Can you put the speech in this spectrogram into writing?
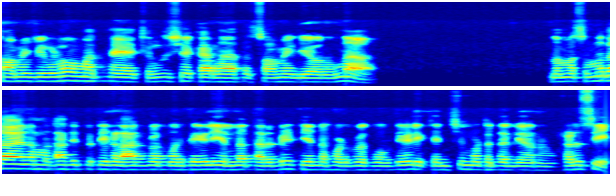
ಸ್ವಾಮೀಜಿಗಳು ಮತ್ತೆ ಚಂದ್ರಶೇಖರನಾಥ ಸ್ವಾಮೀಜಿ ಅವರನ್ನ ನಮ್ಮ ಸಮುದಾಯದ ಮಠಾಧಿಪತಿಗಳಾಗ್ಬೇಕು ಅಂತ ಹೇಳಿ ಎಲ್ಲ ತರಬೇತಿಯನ್ನ ಕೊಡ್ಬೇಕು ಅಂತ ಹೇಳಿ ಕಂಚಿ ಮಠದಲ್ಲಿ ಅವರನ್ನು ಕಳಿಸಿ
